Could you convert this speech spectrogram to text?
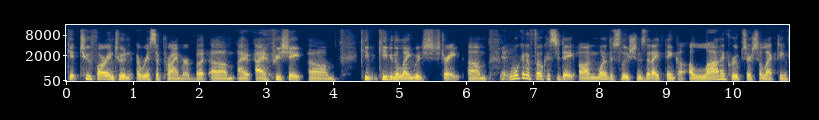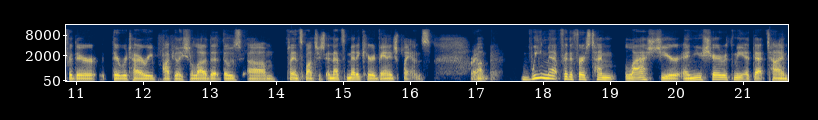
get too far into an ERISA primer, but um, I, I appreciate um, keep, keeping the language straight. Um, yeah. We're going to focus today on one of the solutions that I think a, a, lot of groups are selecting for their their retiree population. A lot of the, those um, plan sponsors, and that's Medicare Advantage plans. Right. Um, we met for the first time last year, and you shared with me at that time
